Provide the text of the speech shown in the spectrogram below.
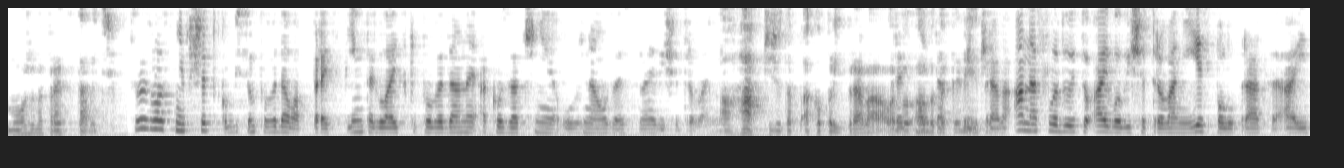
môžeme predstaviť? To je vlastne všetko, by som povedala predtým, tak laicky povedané, ako začne už naozajstné vyšetrovanie. Aha, čiže tá, ako príprava, alebo, Presne alebo tak, také niečo. príprava. A nasleduje to aj vo vyšetrovaní. Je spolupráca aj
